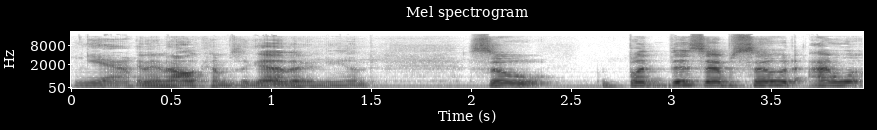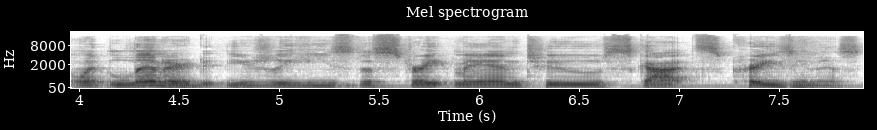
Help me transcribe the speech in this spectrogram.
Yeah. and it all comes together in the end. So, but this episode, I went with Leonard. Usually, he's the straight man to Scott's craziness,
